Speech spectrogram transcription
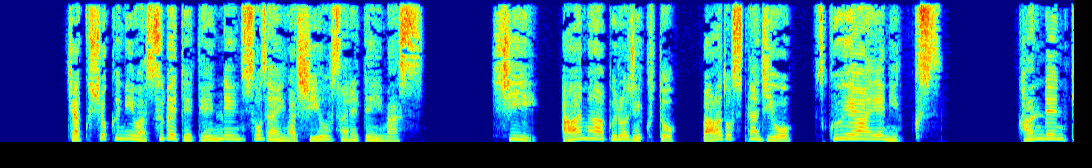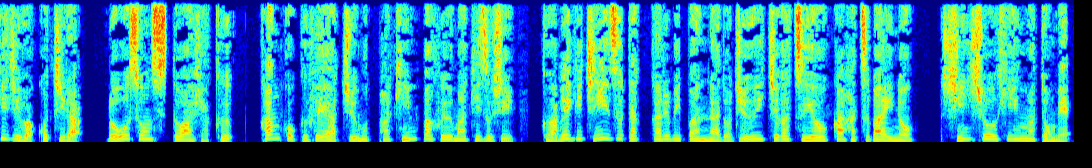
着色にはすべて天然素材が使用されています。C、アーマープロジェクト、バードスタジオ、スクエアエニックス。関連記事はこちら、ローソンストア100、韓国フェアチュモッパキンパ風巻き寿司、クアベギチーズタッカルビパンなど11月8日発売の新商品まとめ。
